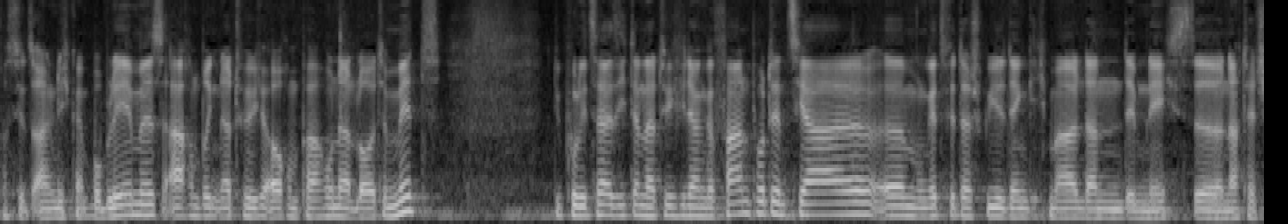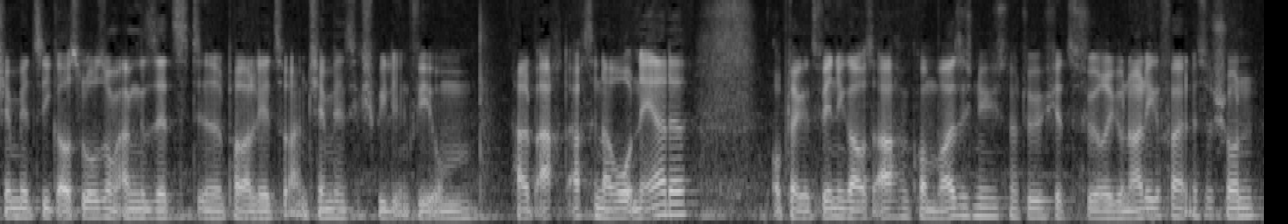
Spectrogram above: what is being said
was jetzt eigentlich kein Problem ist. Aachen bringt natürlich auch ein paar hundert Leute mit. Die Polizei sieht dann natürlich wieder ein Gefahrenpotenzial. Ähm, und jetzt wird das Spiel, denke ich mal, dann demnächst äh, nach der Champions League-Auslosung angesetzt, äh, parallel zu einem Champions League-Spiel irgendwie um halb acht, acht in der Roten Erde. Ob da jetzt weniger aus Aachen kommen, weiß ich nicht. Ist natürlich jetzt für Regionalliga-Verhältnisse schon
